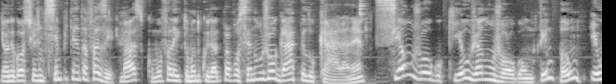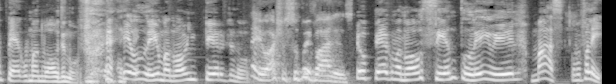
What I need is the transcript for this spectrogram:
É um negócio que a gente sempre tenta fazer. Mas, como eu falei, tomando cuidado para você não jogar pelo cara, né? Se é um jogo que eu já não jogo há um tempão, eu pego o manual de novo. eu leio o manual inteiro de novo. É, eu acho super válido. Eu pego o manual, sento, leio ele. Mas, como eu falei,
